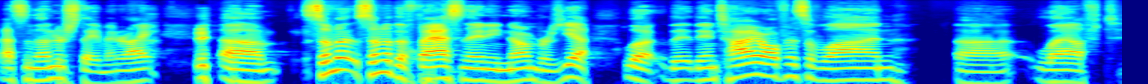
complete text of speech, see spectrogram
that's an understatement, right? Um, some of some of the fascinating numbers. Yeah, look, the, the entire offensive line uh, left,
